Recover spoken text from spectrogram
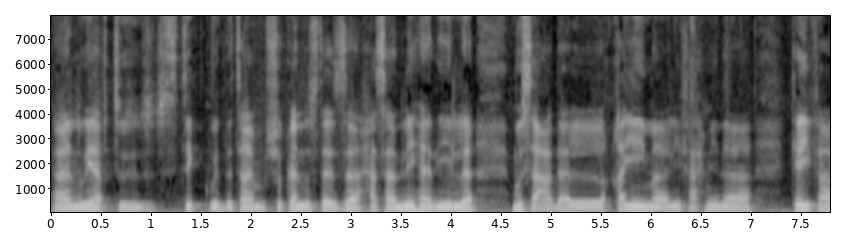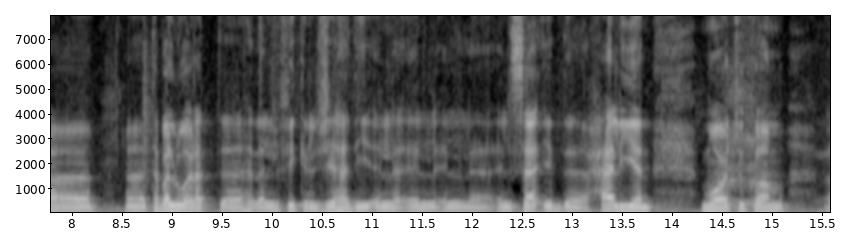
and we have to stick with the time. شكرا أستاذ حسن لهذه المساعدة القيمة لفهمنا كيف تبلورت هذا الفكر الجهادي السائد حاليا. More to come uh,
